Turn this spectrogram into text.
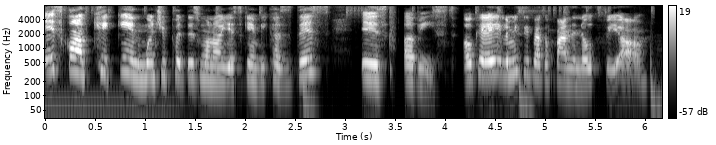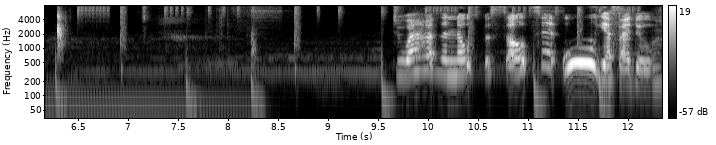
It's going to kick in once you put this one on your skin because this is a beast. Okay, let me see if I can find the notes for y'all. Do I have the notes for Sultan? Ooh, yes, I do.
